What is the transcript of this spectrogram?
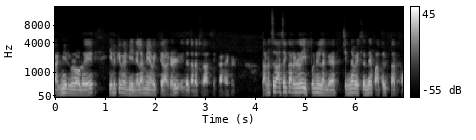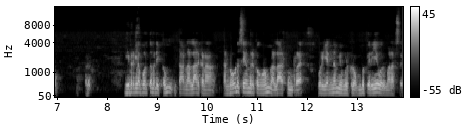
கண்ணீர்களோடு இருக்க வேண்டிய நிலைமையை வைக்கிறார்கள் இந்த தனுசு ராசிக்காரர்கள். தனுசு ராசிக்காரர்களே இப்பன்னு இல்லைங்க. சின்ன வயசுல இருந்தே பார்த்துட்டு தான் இருக்கோம். இவர்களை பொறுத்த வரைக்கும் தான் நல்லா இருக்கணும் தன்னோடு சேர்ந்து இருக்கவங்களும் நல்லா இருக்குன்ற ஒரு எண்ணம் இவங்களுக்கு ரொம்ப பெரிய ஒரு மனசு.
